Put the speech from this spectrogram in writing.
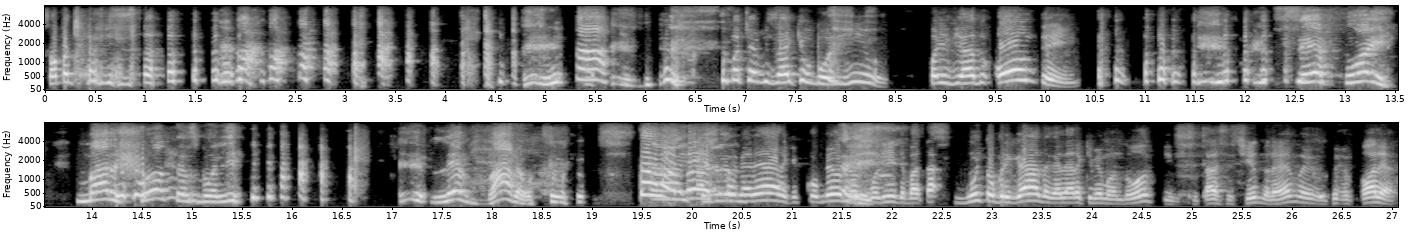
Só para te avisar. Só para te avisar que o bolinho foi enviado ontem. Você foi marchotas bolinhos. Levaram! Um abraço pra galera que comeu meus bolinhos de batata. Muito obrigado a galera que me mandou, que está assistindo, né? Olha,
